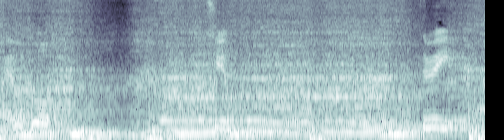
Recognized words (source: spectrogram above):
There we go. Two, three.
